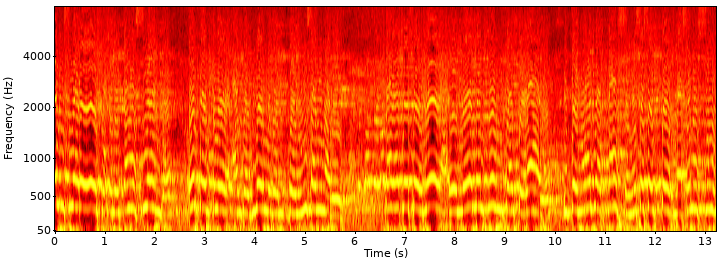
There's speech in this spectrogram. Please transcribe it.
policías de eso que le están haciendo un complot al gobierno de, de Luis Abinader para que se vea el orden público alterado y que no haya paz en ese sector, la zona sur.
